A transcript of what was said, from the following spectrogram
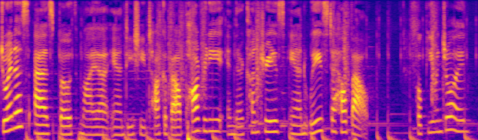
Join us as both Maya and Dishi talk about poverty in their countries and ways to help out. Hope you enjoyed!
